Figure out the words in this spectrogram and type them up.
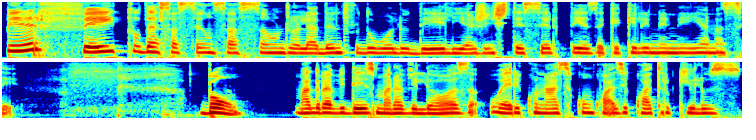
perfeito dessa sensação de olhar dentro do olho dele e a gente ter certeza que aquele neném ia nascer. Bom, uma gravidez maravilhosa. O Érico nasce com quase 4 quilos,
